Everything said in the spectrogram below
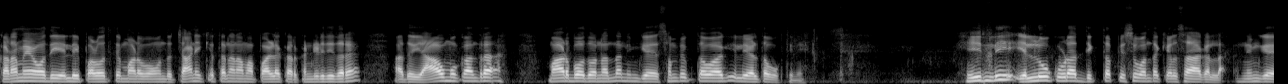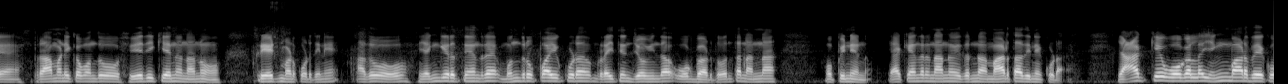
ಕಡಿಮೆ ಅವಧಿಯಲ್ಲಿ ಫಲವತ್ತತೆ ಮಾಡುವ ಒಂದು ಚಾಣಕ್ಯತನ ನಮ್ಮ ಪಾಳ್ಯಕರ್ ಕಂಡುಹಿಡಿದಿದ್ದಾರೆ ಅದು ಯಾವ ಮುಖಾಂತರ ಮಾಡ್ಬೋದು ಅನ್ನೋದನ್ನ ನಿಮಗೆ ಸಂಯುಕ್ತವಾಗಿ ಇಲ್ಲಿ ಹೇಳ್ತಾ ಹೋಗ್ತೀನಿ. ಇಲ್ಲಿ ಎಲ್ಲೂ ಕೂಡ ದಿಕ್ಕು ತಪ್ಪಿಸುವಂಥ ಕೆಲಸ ಆಗಲ್ಲ. ನಿಮಗೆ ಪ್ರಾಮಾಣಿಕ ಒಂದು ವೇದಿಕೆಯನ್ನು ನಾನು ಕ್ರಿಯೇಟ್ ಮಾಡಿಕೊಡ್ತೀನಿ. ಅದು ಹೆಂಗಿರುತ್ತೆ ಅಂದರೆ ಒಂದು ರೂಪಾಯಿ ಕೂಡ ರೈತನ ಜೋವಿಂದ ಹೋಗಬಾರ್ದು ಅಂತ ನನ್ನ ಒಪಿನಿಯನ್ ಯಾಕೆಂದರೆ ನಾನು ಇದನ್ನು ಮಾಡ್ತಾ ಇದ್ದೀನಿ ಕೂಡ. ಯಾಕೆ ಹೋಗಲ್ಲ, ಹೆಂಗೆ ಮಾಡಬೇಕು?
